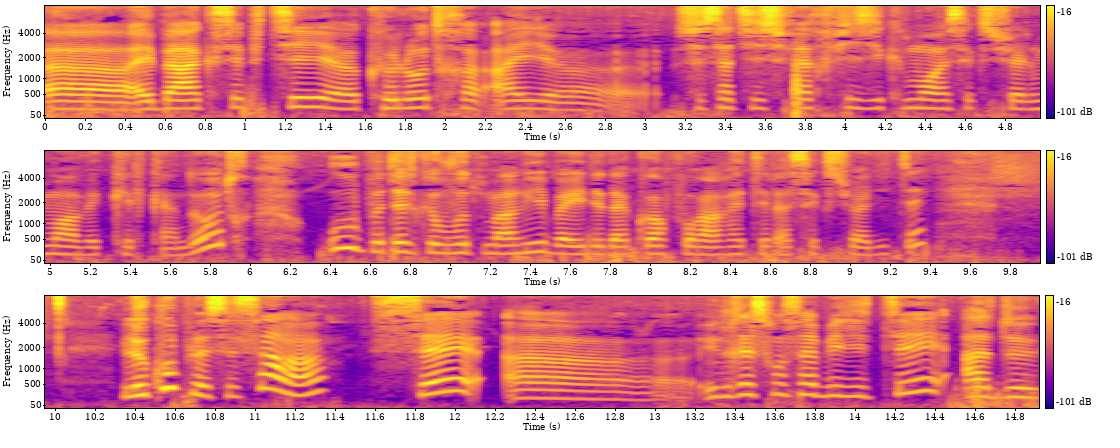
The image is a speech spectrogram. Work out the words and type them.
eh ben accepter que l'autre aille se satisfaire physiquement et sexuellement avec quelqu'un d'autre ou peut-être que votre mari bah, il est d'accord pour arrêter la sexualité. Le couple c'est ça, hein c'est une responsabilité à deux.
